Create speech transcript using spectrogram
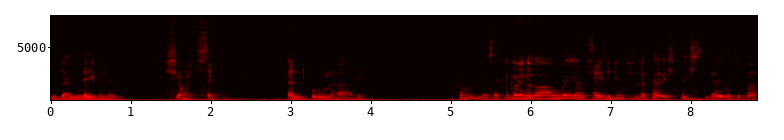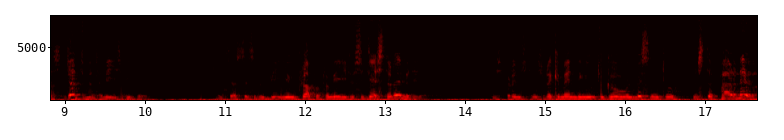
is unneighborly, short-sighted, and foolhardy, oh, yes, I'd be going a long way outside the duties of a parish priest if I were to pass judgment on these people. Just as it would be improper for me to suggest a remedy. As, for instance, recommending you to go and listen to Mr. Parnell,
